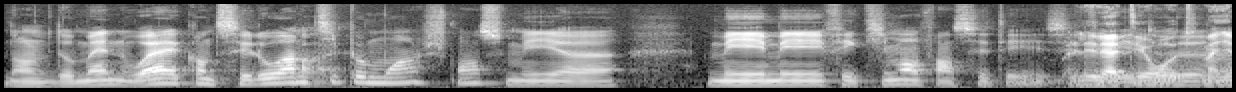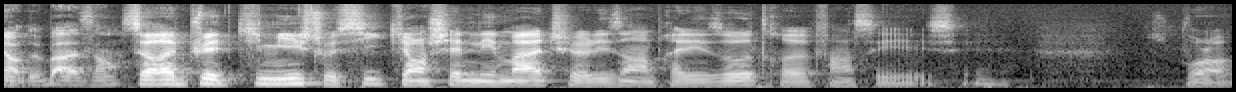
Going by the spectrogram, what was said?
dans le domaine. Ouais, Cancelo un Ouais. petit peu moins, je pense, mais euh, mais mais effectivement, enfin c'était Les latéraux, de toute manière, de base. hein. ça aurait pu être Kimmich aussi qui enchaîne les matchs euh, les uns après les autres. Enfin, c'est. Voilà.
